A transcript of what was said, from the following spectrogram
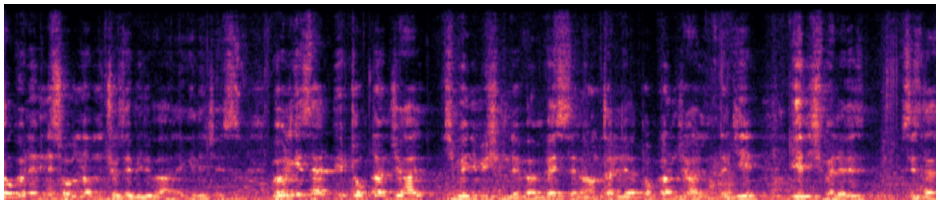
çok önemli sorunlarını çözebilir hale geleceğiz. Bölgesel bir toptancı hal ki benim işimde ben 5 sene Antalya toptancı halindeki gelişmeleri sizler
